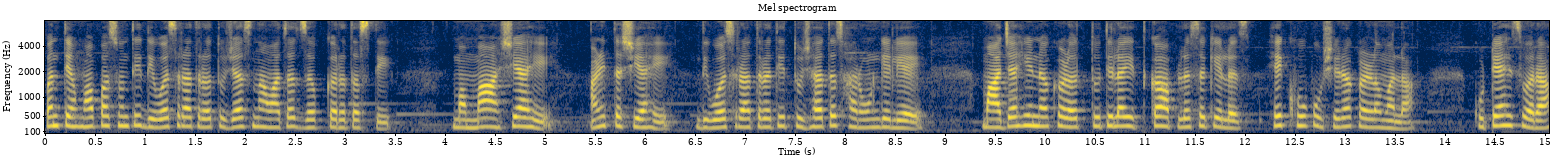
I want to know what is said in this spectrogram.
पण तेव्हापासून ती दिवसरात्र तुझ्याच नावाचा जप करत असते. मम्मा अशी आहे आणि तशी आहे. दिवसरात्र ती तुझ्यातच हरवून गेली आहे. माझ्याही न कळत तू तिला इतकं आपलंसं केलंस हे खूप उशिरा कळलं मला. कुठे आहे स्वरा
